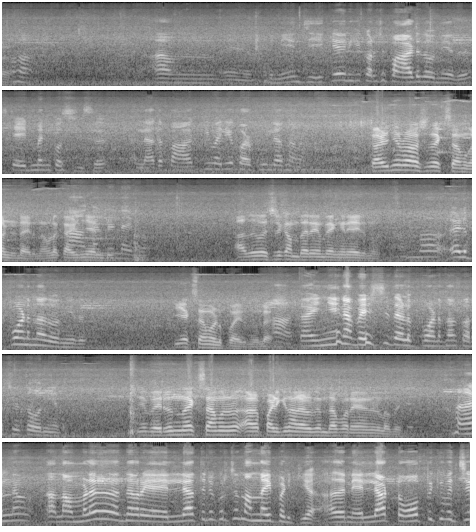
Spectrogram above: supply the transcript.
ആ. പിന്നെ ജി കെ എനിക്ക് കുറച്ച് പാട് തോന്നിയത് സ്റ്റേറ്റ്മെന്റ് ക്വസ്റ്റ്യൻസ് അല്ലാതെ ബാക്കി വലിയ കുഴപ്പമില്ല എന്നാണ് കഴിഞ്ഞ പ്രാവശ്യത്തെ എക്സാം കണ്ടിട്ടുണ്ടായിരുന്നു. നമ്മൾ കഴിഞ്ഞ അത് വെച്ചിട്ട് കമ്പയർ ചെയ്യുമ്പോൾ എങ്ങനെയായിരുന്നു? എളുപ്പമാണെന്നാണ് തോന്നിയത്. ഈ എക്സാം എളുപ്പമായിരുന്നു അല്ലേ? ആ കഴിഞ്ഞതിനെ അപേക്ഷിച്ച് ഇത് എളുപ്പമാണെന്നാണ് കുറച്ച് തോന്നിയത്. ഇനി വരുന്ന എക്സാം പഠിക്കുന്ന ആളുകൾക്ക് എന്താ പറയാനുള്ളത്? കാരണം നമ്മൾ എന്താ പറയുക എല്ലാത്തിനെ കുറിച്ചും നന്നായി പഠിക്കുക. അതന്നെ എല്ലാ ടോപ്പിക്ക് വെച്ച്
